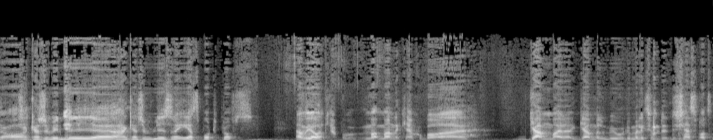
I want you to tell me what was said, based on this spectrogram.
Ja, han kanske vill bli, eh, han kanske vill bli sån e-sportproffs. Ja, men jag kanske, man, är kanske bara eh, gammal, gammelmodig men liksom det, det känns som att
